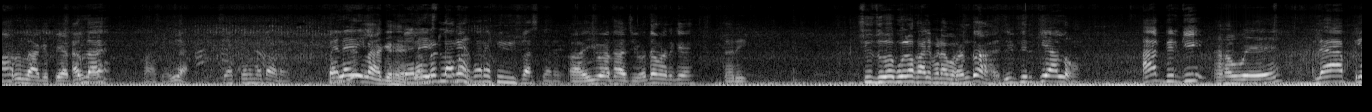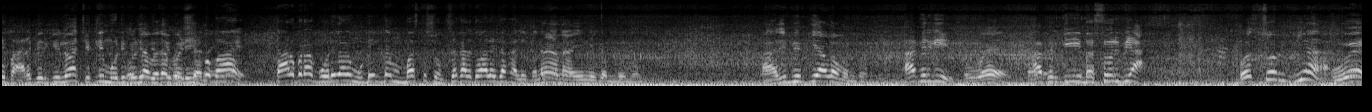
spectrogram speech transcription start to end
સારું લાગે તે. સારું લાગે? હા, યાર. ચેક કરીને બતાવો. એ લાગે હે. પહેલા લાગે? કરે ફી વિશ્વાસ કરે. હા એ વાત સાચી હો તમારે કે? તારી. શું જોવે બોલો ખાલી ફટાફટ. મને તો હાજી ફિરકી આલો. આ ફિરકી. હવે? એટલે આ પેલી ભારે ફિરકી લો કેટલી મોટી મોટી બધા ફિરકી પડી તો ભાઈ તાર ઉપર આ ગોરેલા મોઢું એકદમ મસ્ત શોખ છે ખાલી તો આ લઈ જા ખાલી. ના ના એ નહીં ગમતું મને. હારી ફિરકી આલો મને તો. આ ફિરકી? ઓએ આ ફિરકી બસો રૂપિયા. બસો રૂપિયા? ઓએ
